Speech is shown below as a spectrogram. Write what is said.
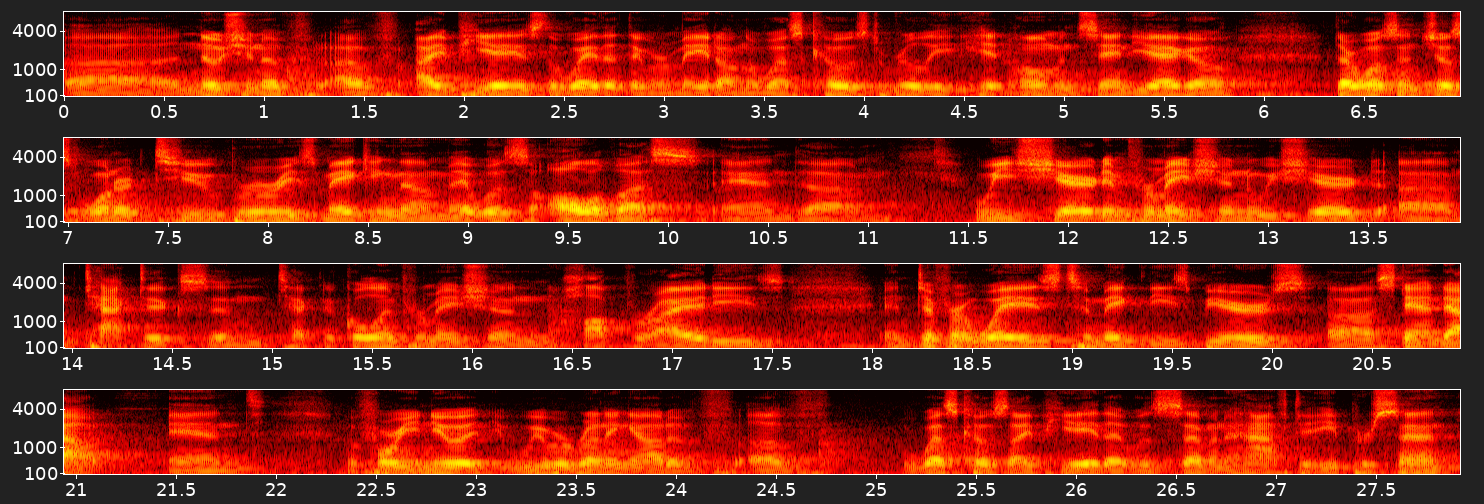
uh, notion of, of IPAs, the way that they were made on the West Coast, really hit home in San Diego, there wasn't just one or two breweries making them, it was all of us. And um, we shared information, we shared um, tactics and technical information, hop varieties, and different ways to make these beers uh, stand out. And before you knew it, we were running out of, of West Coast IPA that was 7.5 to 8%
